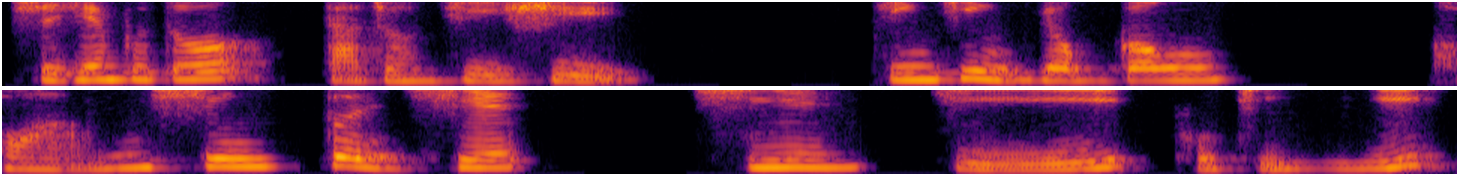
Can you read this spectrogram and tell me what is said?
时间不多，大众继续。精进用功，狂心顿歇，歇即菩提。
